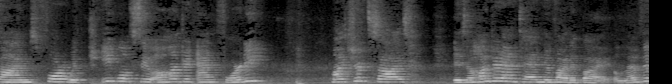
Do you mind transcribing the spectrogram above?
times 4 which equals to 140. My shirt size is 110 divided by 11.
